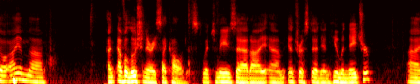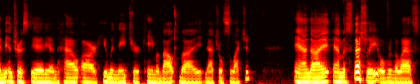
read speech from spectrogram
So I am uh, an evolutionary psychologist, which means that I am interested in human nature. I'm interested in how our human nature came about by natural selection. And I am especially, over the last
